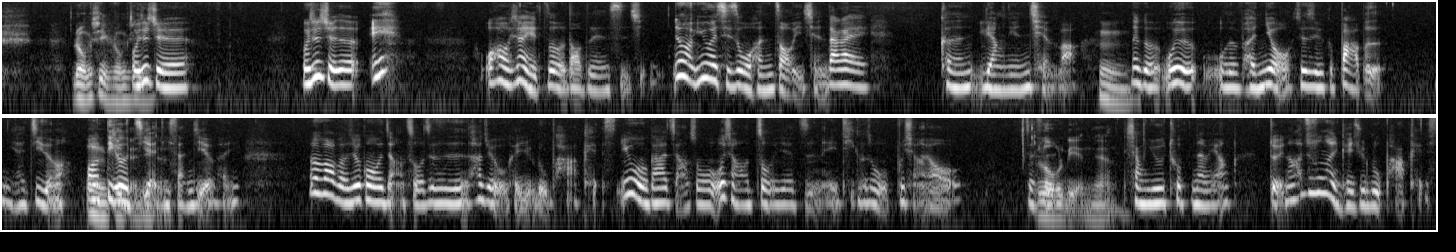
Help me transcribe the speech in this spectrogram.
荣幸荣幸，我就觉得，我就觉得，哎。我好像也做得到这件事情，因为因为其实我很早以前，大概可能两年前吧，嗯，那个我有我的朋友，就是有个爸爸的，你还记得吗？哦，第二季还是第三季的朋友，那爸爸就跟我讲说，就是他觉得我可以去录 podcast，因为我跟他讲说，我想要做一些自媒体，可是我不想要露脸这样，像 YouTube 那样，对，然后他就说，那你可以去录 podcast，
